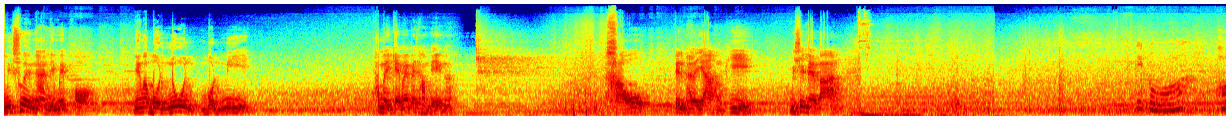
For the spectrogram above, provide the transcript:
ไม่ช่วยงานยังไม่พอ ยังมาบ่นนู่นบ่นนี่อีก ทำไมแกไม่ไปทำเองอะเขาเป็นภรรยาของพี่ ไม่ใช่แม่บ้าน พี่โกพอ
